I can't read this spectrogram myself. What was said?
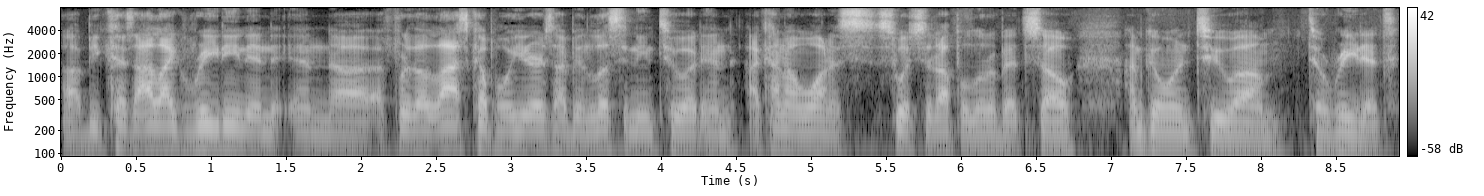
uh, because I like reading and, and uh, for the last couple of years I've been listening to it and I kind of want to s- switch it up a little bit so I'm going to um, to read it.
